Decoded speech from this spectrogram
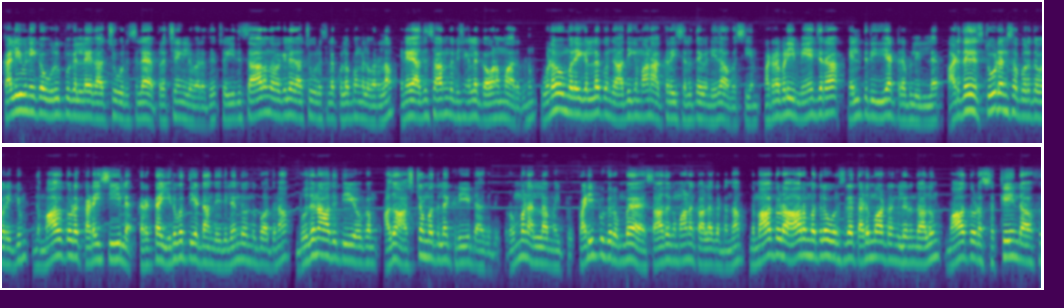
கழிவு நீக்க உறுப்புகளில் ஏதாச்சும் ஒரு சில பிரச்சனைகள் வருது. ஸோ இது சார்ந்த வகையில் ஏதாச்சும் ஒரு சில குழப்பங்கள் வரலாம். எனவே அது சார்ந்த விஷயங்களில் கவனமா இருக்கணும். உணவு முறைகளில் கொஞ்சம் அதிகமான அக்கறை செலுத்த வேண்டியது அவசியம். மற்றபடி மேஜரா ஹெல்த் ரீதியாக ட்ரபிள் இல்ல. அடுத்தது ஸ்டூடெண்ட்ஸை பொறுத்த வரைக்கும் இந்த மாதத்தோட கடைசியில் கரெக்டாக இருபத்தி எட்டாம் தேதியிலேருந்து வந்து பார்த்தோம்னா புதனாதித்ய யோகம் அதுவும் அஷ்டமத்துல கிரியேட் ஆகுது. ரொம்ப நல்ல அமைப்பு. படிப்புக்கு ரொம்ப சாதகமான காலகட்டம் தான் இந்த மாதத்தோட ஆரம்பத்துல ஒரு சில தடுமாற்றங்கள் இருந்தாலும் மாதத்தோட செகண்ட் ஆஃப்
